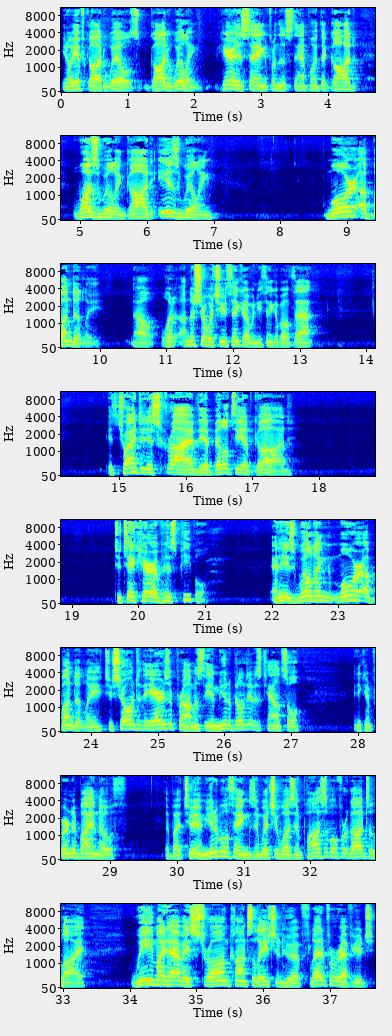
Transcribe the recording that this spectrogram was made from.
you know, if God wills, God willing here is saying from the standpoint that God was willing, God is willing more abundantly. Now, what, I'm not sure what you think of when you think about that. It's trying to describe the ability of God to take care of his people. And he is willing more abundantly to show unto the heirs of promise the immutability of his counsel, and he confirmed it by an oath, that by two immutable things in which it was impossible for God to lie, we might have a strong consolation who have fled for refuge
